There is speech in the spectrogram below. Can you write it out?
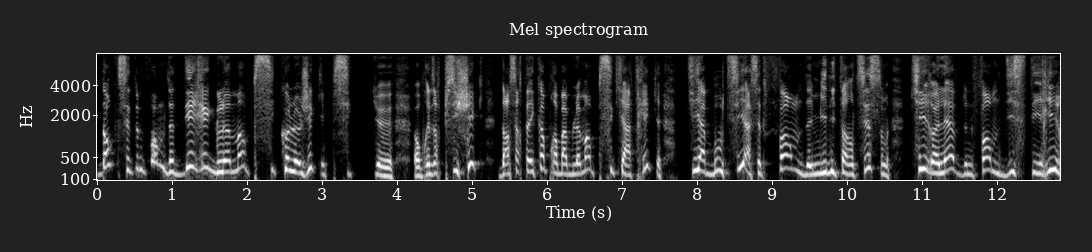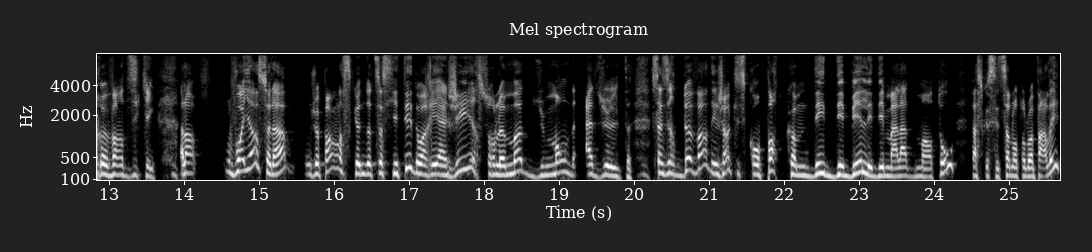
Donc, c'est une forme de dérèglement psychologique et psy- euh, on pourrait dire psychique, dans certains cas probablement psychiatrique, qui aboutit à cette forme de militantisme qui relève d'une forme d'hystérie revendiquée. Alors, voyant cela, je pense que notre société doit réagir sur le mode du monde adulte. C'est-à-dire devant des gens qui se comportent comme des débiles et des malades mentaux, parce que c'est de ça dont on doit parler,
